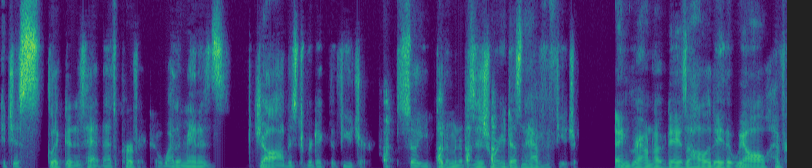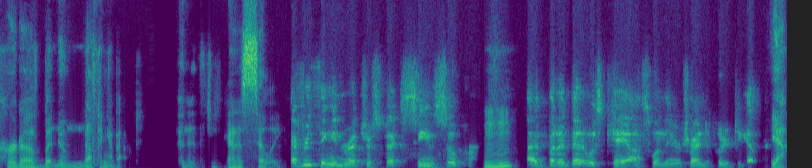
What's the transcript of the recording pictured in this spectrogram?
it just clicked in his head. That's perfect. A weatherman's job is to predict the future. So you put him in a position where he doesn't have a future. And Groundhog Day is a holiday that we all have heard of, but know nothing about. And it's just kind of silly. Everything in retrospect seems so perfect. Mm-hmm. I, but I bet it was chaos when they were trying to put it together. Yeah.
